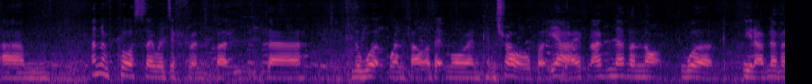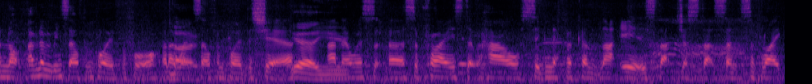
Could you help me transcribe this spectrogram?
Um, and of course, they were different, but the, the work one felt a bit more in control. But yeah, Yeah. I've, I've never not worked. You know, I've never not. I've never been self-employed before, and No. I went self-employed this year. Yeah, you- and I was uh, surprised at how significant that is. That just that sense of like,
